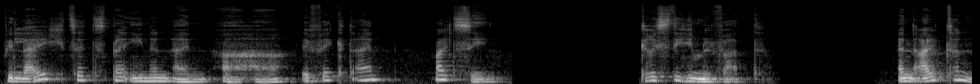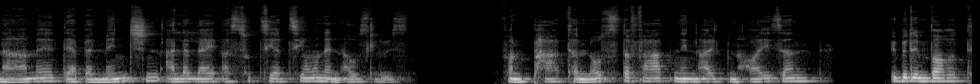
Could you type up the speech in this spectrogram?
Vielleicht setzt bei Ihnen ein Aha-Effekt ein, mal sehen. Christi Himmelfahrt ein alter Name, der bei Menschen allerlei Assoziationen auslöst. Von Paternosterfahrten in alten Häusern über dem Wort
